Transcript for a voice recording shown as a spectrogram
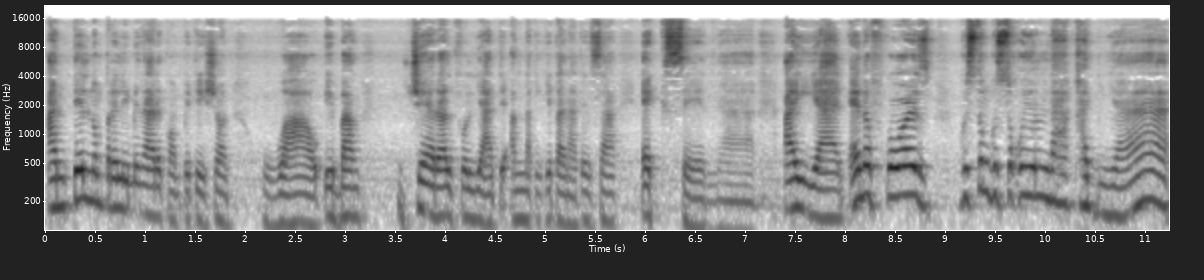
until nung preliminary competition. Wow, ibang Gerald Fuliate ang nakikita natin sa eksena. Ayan. And of course, gustong gusto ko yung lakad niya.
